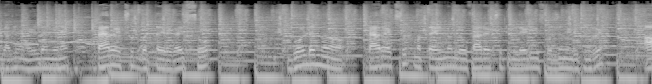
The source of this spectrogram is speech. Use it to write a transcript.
ಈಗಾಗಲೇ ನಾನು ಹೇಳ್ದಂಗೆ ಪ್ಯಾರೋ ಎಕ್ಸೂಟ್ ಬರ್ತಾ ಇದೆ guys so golden pharaoh X suit ಮತ್ತು ಇನ್ನೊಂದು ಫ್ಯಾರೋ ಎಕ್ಸೂಟ್ ಲೇಡೀಸ್ ವರ್ಜನ್ ಇತ್ತು ನೋಡ್ರಿ. ಆ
